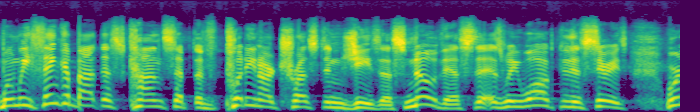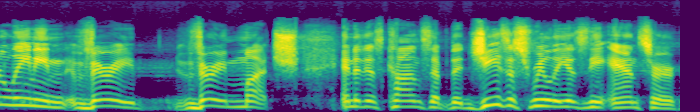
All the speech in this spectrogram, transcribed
when we think about this concept of putting our trust in Jesus, know this that as we walk through this series, we're leaning very, very much into this concept that Jesus really is the answer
